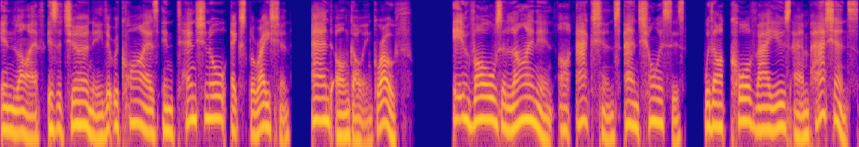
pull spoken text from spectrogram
in life is a journey that requires intentional exploration and ongoing growth. It involves aligning our actions and choices with our core values and passions.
